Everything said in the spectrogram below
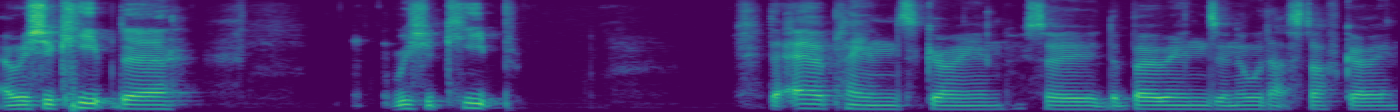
and we should keep the we should keep the airplanes going, so the Boeings and all that stuff going,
